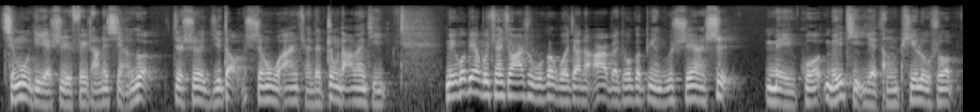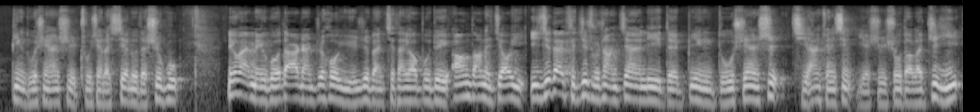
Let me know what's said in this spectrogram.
其目的也是非常的险恶，这涉及到生物安全的重大问题。美国遍布全球二十五个国家的二百多个病毒实验室。美国媒体也曾披露说，病毒实验室出现了泄露的事故。另外，美国在二战之后与日本七三幺部队肮脏的交易，以及在此基础上建立的病毒实验室，其安全性也是受到了质疑。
